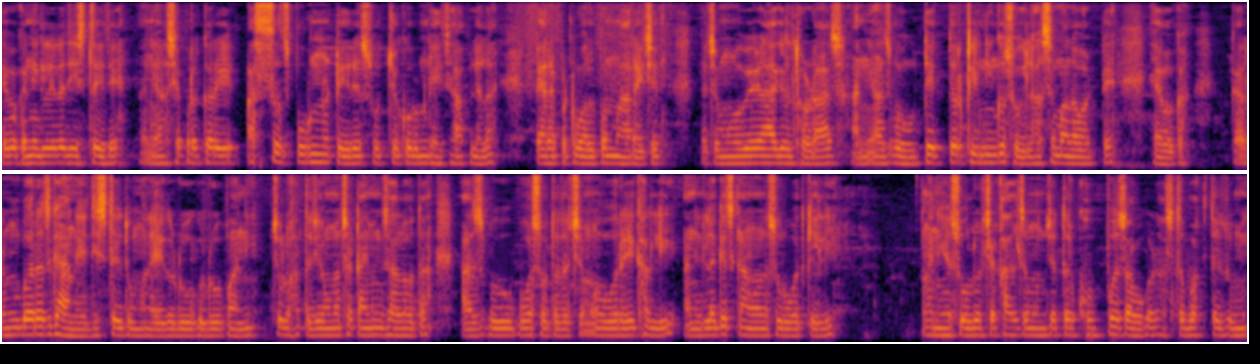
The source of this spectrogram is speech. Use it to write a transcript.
हे बघा निघलेलं दिसतं आहे ते. आणि अशा प्रकारे असंच पूर्ण टेरेस स्वच्छ करून घ्यायचं आपल्याला. पॅरापट वॉल पण मारायचे त्याच्यामुळं वेळ लागेल थोडा आज. आणि आज बहुतेक तर क्लिनिंगच होईल असं मला वाटतं हे बघा कारण बरंच घाण आहे दिसतंय तुम्हाला. हे गडू गडू पाणी. चलो आता जेवणाचा टायमिंग झाला होता. आज उपवास होता त्याच्यामुळं वरही खाल्ली आणि लगेच कामाला सुरुवात केली. आणि या सोलरच्या खालचं म्हणजे तर खूपच अवघड असतं बघताय तुम्ही.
